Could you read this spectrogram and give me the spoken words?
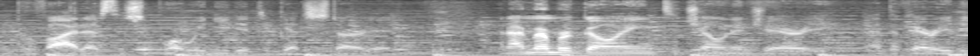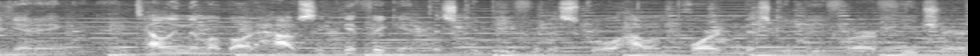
and provide us the support we needed to get started. And I remember going to Joan and Jerry at the very beginning telling them about how significant this could be for the school, how important this could be for our future.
